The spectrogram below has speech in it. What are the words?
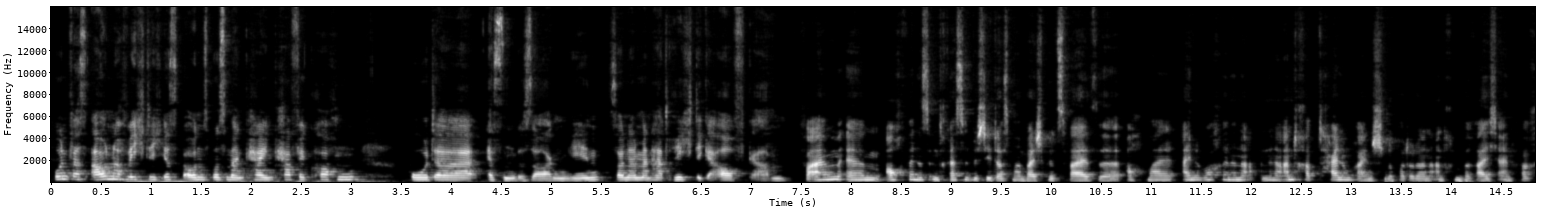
Und was auch noch wichtig ist, bei uns muss man keinen Kaffee kochen oder Essen besorgen gehen, sondern man hat richtige Aufgaben. Vor allem ähm, auch wenn das Interesse besteht, dass man beispielsweise auch mal eine Woche in eine, in eine andere Abteilung reinschnuppert oder in einen anderen Bereich einfach,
